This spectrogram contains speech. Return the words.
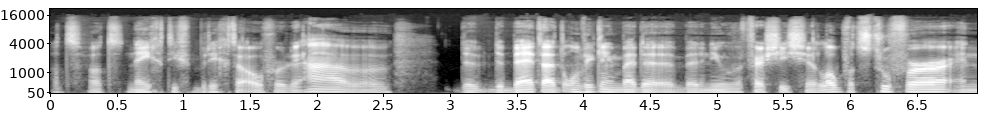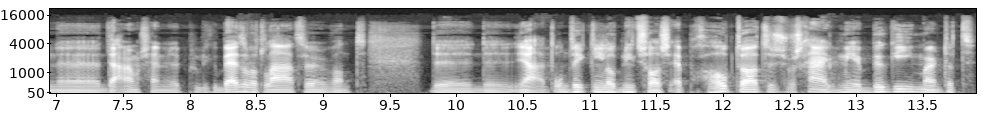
wat, wat negatieve berichten over de, ah, de, de beta, de ontwikkeling bij de, bij de nieuwe versies eh, loopt wat stroever. En eh, daarom zijn de publieke beta wat later. Want de, de, ja, de ontwikkeling loopt niet zoals Apple gehoopt had. Dus waarschijnlijk meer buggy, maar dat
